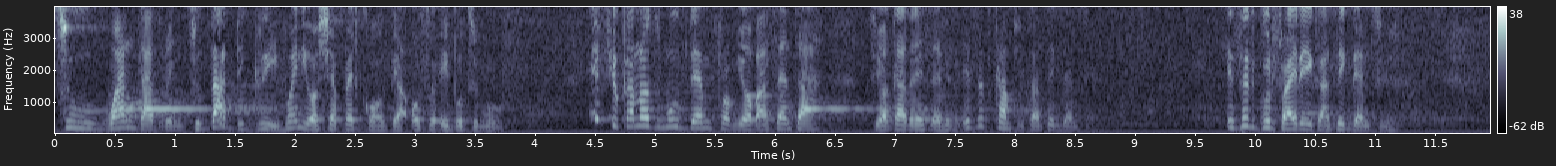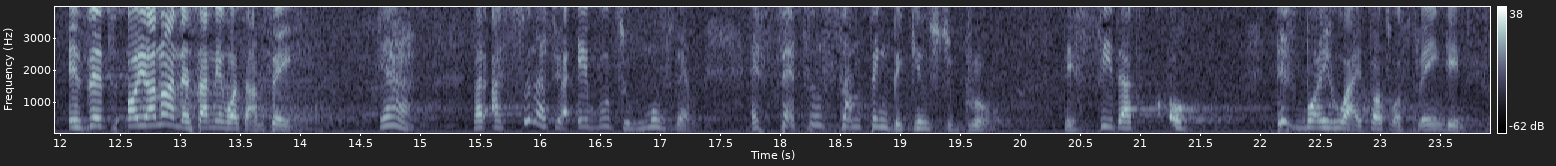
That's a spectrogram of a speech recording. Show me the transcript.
to one gathering, to that degree, when your shepherd calls, they are also able to move. If you cannot move them from your bacenta to your gathering service, is it camp you can take them to? Is it Good Friday you can take them to? Is it, oh, or you're not understanding what I'm saying? Yeah. But as soon as you are able to move them, a certain something begins to grow. They see that, oh, this boy who I thought was playing games,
